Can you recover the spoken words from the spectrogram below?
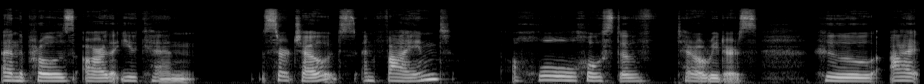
and the pros are that you can search out and find a whole host of tarot readers who I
